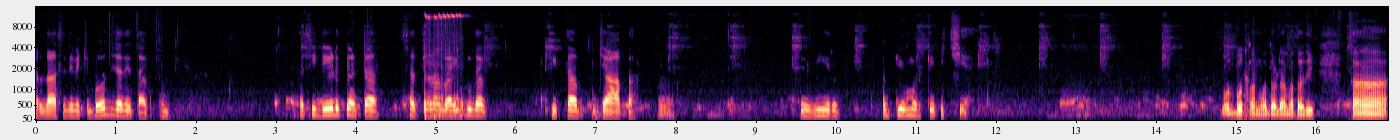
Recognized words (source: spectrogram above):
ਅਰਦਾਸ ਦੇ ਵਿੱਚ ਬਹੁਤ ਜ਼ਿਆਦਾ ਤਾਕਤ ਹੁੰਦੀ ਹੈ। ਅਸੀਂ ਡੇਢ ਘੰਟਾ ਸਤਨਾਮ ਵਾਹਿਗੁਰੂ ਦਾ ਕੀਤਾ ਜਾਪ। ਤੇ ਵੀਰ ਅੱਗੇ ਮੁੜ ਕੇ ਪਿੱਛੇ ਆ ਬਹੁਤ ਬਹੁਤ ਧੰਨਵਾਦ ਤੁਹਾਡਾ ਮਾਤਾ ਜੀ। ਤਾਂ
